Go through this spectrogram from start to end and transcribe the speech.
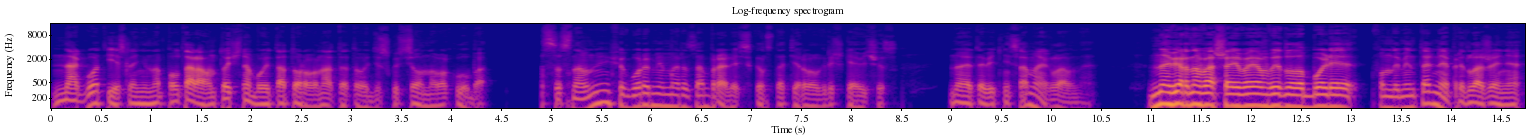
На год, если не на полтора, он точно будет оторван от этого дискуссионного клуба. «С основными фигурами мы разобрались», — констатировал Гришкевичус. «Но это ведь не самое главное». «Наверное, ваша ИВМ выдала более фундаментальное предложение?»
